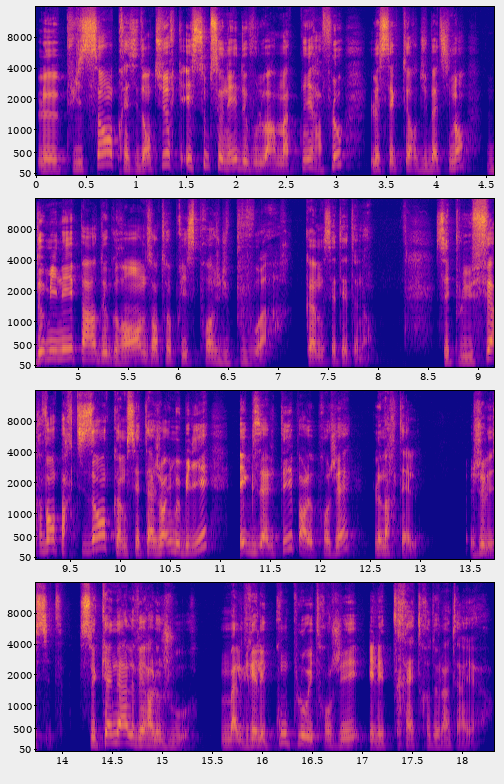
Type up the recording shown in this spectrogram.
Le puissant président turc est soupçonné de vouloir maintenir à flot le secteur du bâtiment dominé par de grandes entreprises proches du pouvoir. Comme c'est étonnant. Ses plus fervents partisans, comme cet agent immobilier, exalté par le projet, le martel. Je le cite. Ce canal verra le jour, malgré les complots étrangers et les traîtres de l'intérieur.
